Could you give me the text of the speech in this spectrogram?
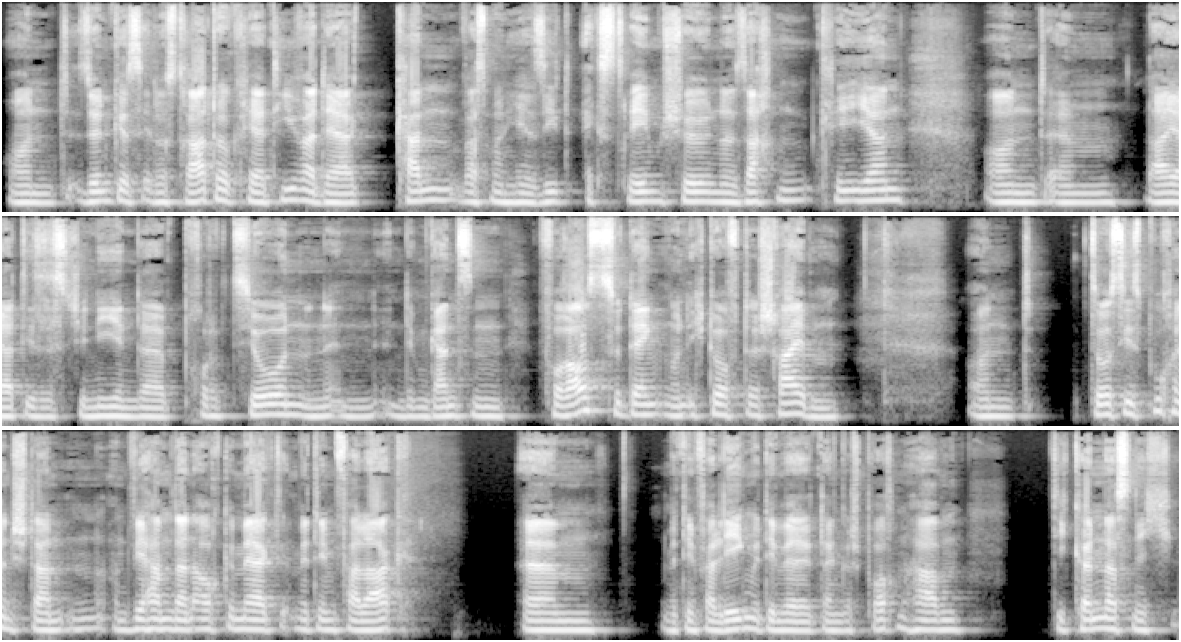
Und Sönke ist Illustrator, Kreativer, der kann, was man hier sieht, extrem schöne Sachen kreieren. Und ähm, Laia hat dieses Genie in der Produktion, in, in, in dem Ganzen vorauszudenken und ich durfte schreiben. Und so ist dieses Buch entstanden. Und wir haben dann auch gemerkt, mit dem Verlag, ähm, mit dem Verlegen, mit dem wir dann gesprochen haben, die können das nicht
